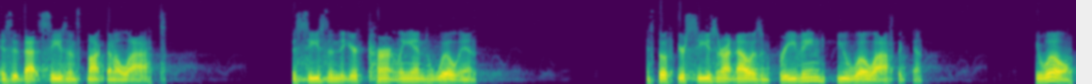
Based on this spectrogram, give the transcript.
Is that that season's not going to last? The season that you're currently in will end. And so if your season right now is grieving, you will laugh again. You will.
